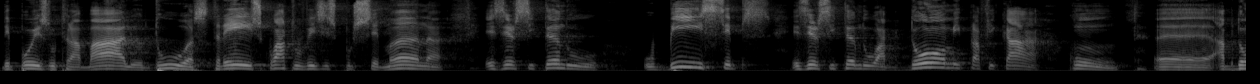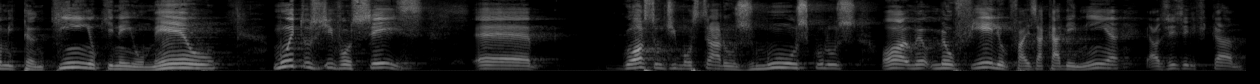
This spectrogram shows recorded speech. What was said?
depois do trabalho, duas, três, quatro vezes por semana, exercitando o bíceps, exercitando o abdômen para ficar com é, abdômen tanquinho, que nem o meu. Muitos de vocês é, gostam de mostrar os músculos. Ó, oh, meu, meu filho faz academia, às vezes ele fica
